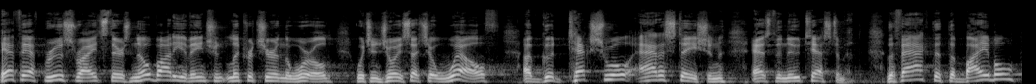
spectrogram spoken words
F. F. Bruce writes There's no body of ancient literature in the world which enjoys such a wealth of good textual attestation as the New Testament. The fact that the Bible,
